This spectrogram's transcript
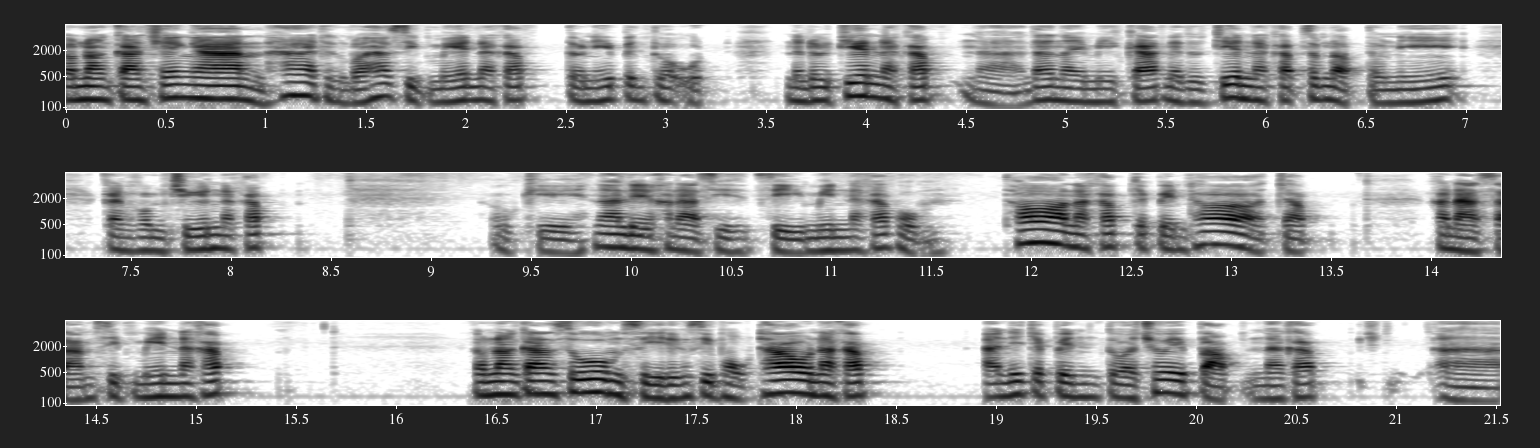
กำลังการใช้งาน 5-150 เมตรนะครับ ตัวนี้เป็นตัวอุดไนโตรเจนนะครับด้านในมีก๊าซไนโตรเจนนะครับสำหรับตัวนี้กันความชื้นนะครับ โอเค หน้าเลนขนาด 44 มิลนะครับผม ท่อนะครับจะเป็นท่อจับขนาด 30 มิลนะครับกำลังการซูม 4-16 เท่านะครับ อันนี้จะเป็นตัวช่วยปรับนะครับ อ่า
